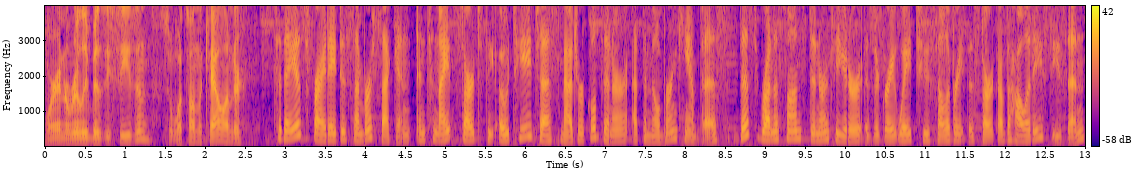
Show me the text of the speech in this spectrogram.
we're in a really busy season, so what's on the calendar? Today is Friday, December 2nd, and tonight starts the OTHS Madrigal Dinner at the Milburn campus. This Renaissance Dinner Theater is a great way to celebrate the start of the holiday season.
